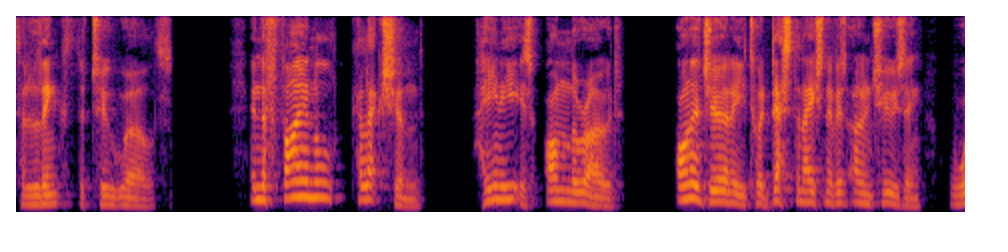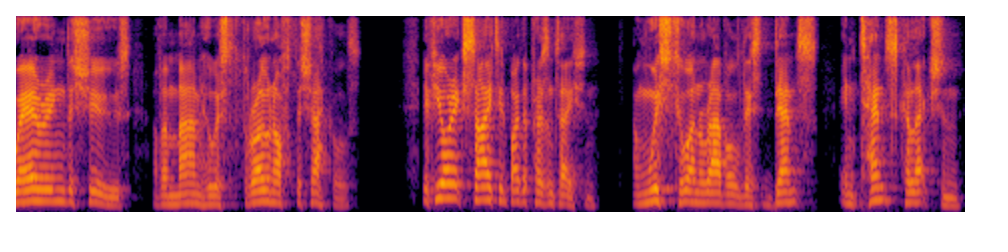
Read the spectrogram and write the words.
to link the two worlds. In the final collection, Heaney is on the road, on a journey to a destination of his own choosing, wearing the shoes of a man who has thrown off the shackles. If you're excited by the presentation and wish to unravel this dense, intense collection,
